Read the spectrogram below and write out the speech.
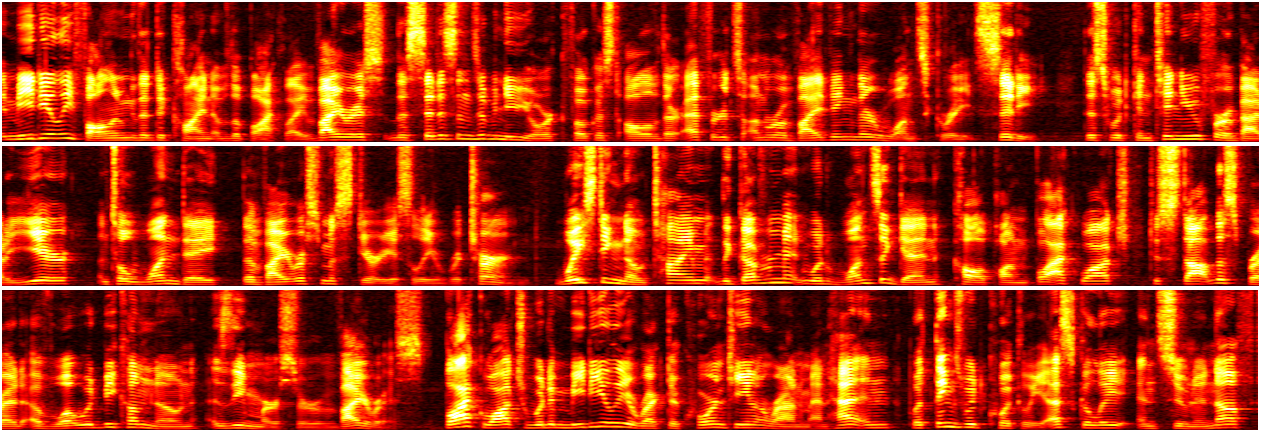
Immediately following the decline of the Blacklight virus, the citizens of New York focused all of their efforts on reviving their once great city. This would continue for about a year until one day the virus mysteriously returned. Wasting no time, the government would once again call upon Blackwatch to stop the spread of what would become known as the Mercer virus. Blackwatch would immediately erect a quarantine around Manhattan, but things would quickly escalate, and soon enough,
